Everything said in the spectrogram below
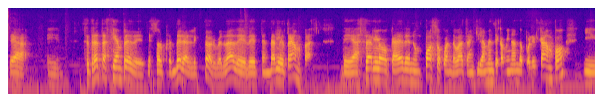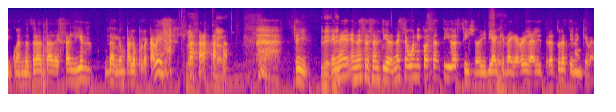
O sea, eh, se trata siempre de, sorprender al lector, ¿verdad? De, tenderle trampas, de hacerlo caer en un pozo cuando va tranquilamente caminando por el campo y cuando trata de salir, darle un palo por la cabeza. Claro, claro. sí. E, en, ese sentido, en ese único sentido, sí, yo diría que la guerra y la literatura tienen que ver.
